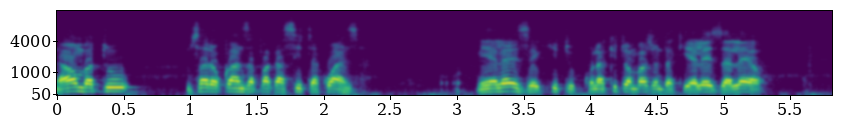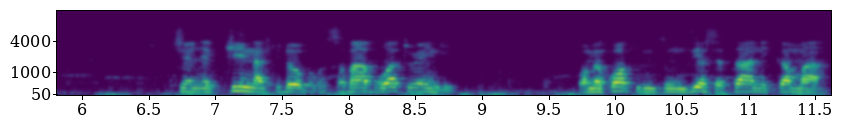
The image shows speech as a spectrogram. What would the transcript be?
Naomba tu mstari wa kwanza mpaka sita kwanza. Nieleze kitu kuna kitu ambacho nitakieleza leo chenye kina kidogo kwa sababu watu wengi wamekuwa wakimzungumzia shetani kama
